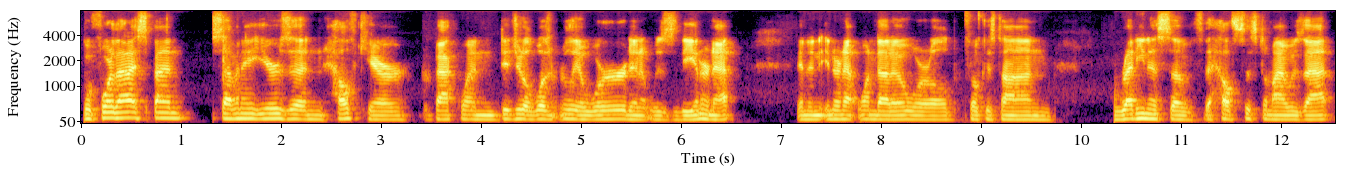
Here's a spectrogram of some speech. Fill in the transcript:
Before that, I spent seven, eight years in healthcare back when digital wasn't really a word and it was the internet in an Internet 1.0 world focused on readiness of the health system I was at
